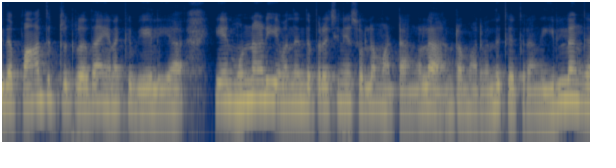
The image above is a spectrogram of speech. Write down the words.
இதை பார்த்துட்டு தான் எனக்கு வேலையா? ஏன் முன்னாடியே வந்து இந்த பிரச்சனையை சொல்ல மாட்டாங்களான்ற மாதிரி வந்து கேட்குறாங்க இல்லைங்க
